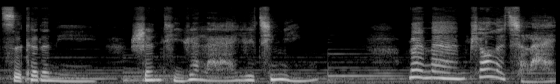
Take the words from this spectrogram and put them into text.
此刻的你，身体越来越轻盈，慢慢飘了起来，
